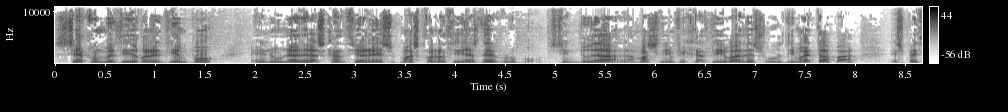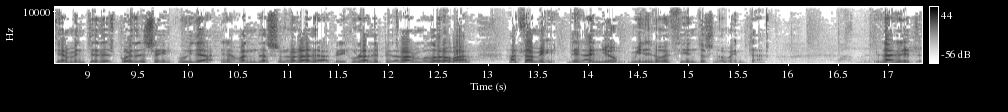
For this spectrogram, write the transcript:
Se ha convertido con el tiempo en una de las canciones más conocidas del grupo, sin duda la más significativa de su última etapa, especialmente después de ser incluida en la banda sonora de la película de Pedro Almodóvar Atame del año 1990. La letra,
